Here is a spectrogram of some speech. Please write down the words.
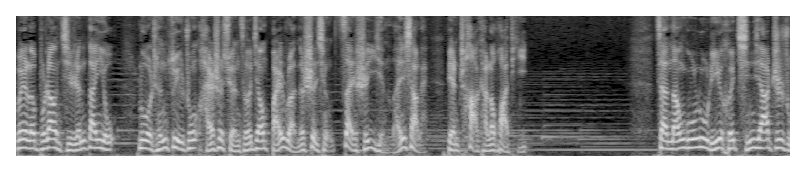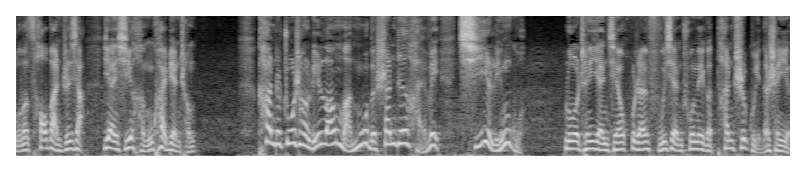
为了不让几人担忧，洛尘最终还是选择将白软的事情暂时隐瞒下来，便岔开了话题。在南宫陆离和秦家之主的操办之下，宴席很快便成。看着桌上琳琅满目的山珍海味、奇异灵果，洛尘眼前忽然浮现出那个贪吃鬼的身影。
